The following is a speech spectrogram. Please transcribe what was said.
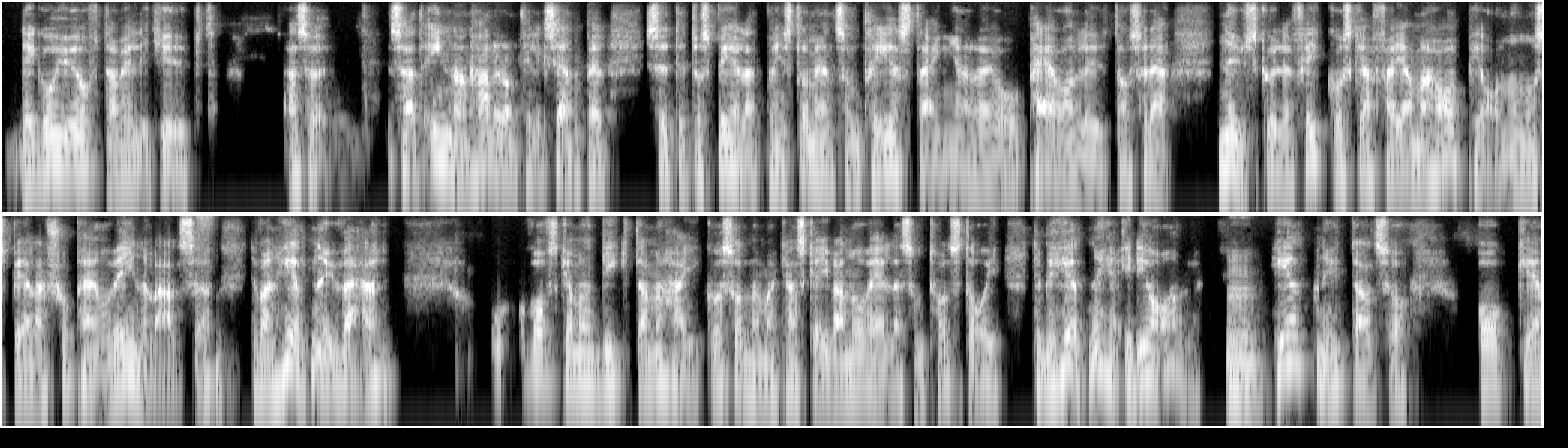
Det går ju ofta väldigt djupt. Alltså så att innan hade de till exempel suttit och spelat på instrument som tresträngare och päronluta och sådär. Nu skulle flickor skaffa Yamaha-pianon och spela Chopin och wienervalser. Det var en helt ny värld. Och varför ska man dikta med haiku och sånt när man kan skriva noveller som Tolstoj? Det blir helt nya ideal. Mm. Helt nytt alltså. Och eh,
